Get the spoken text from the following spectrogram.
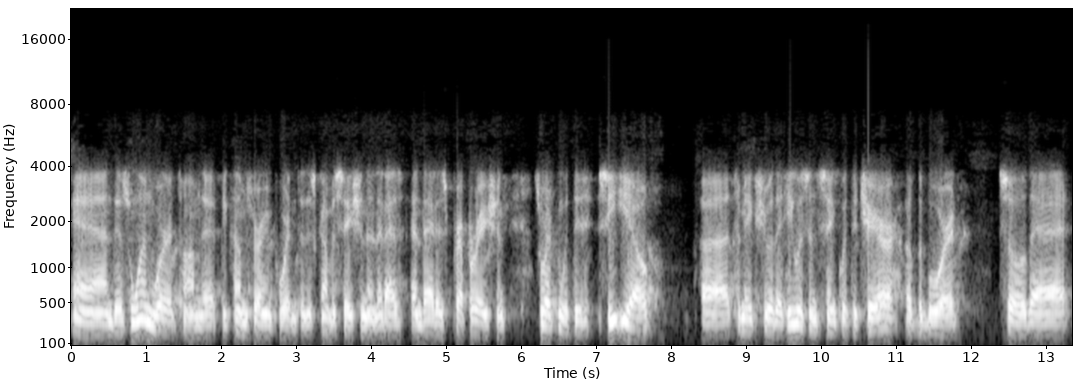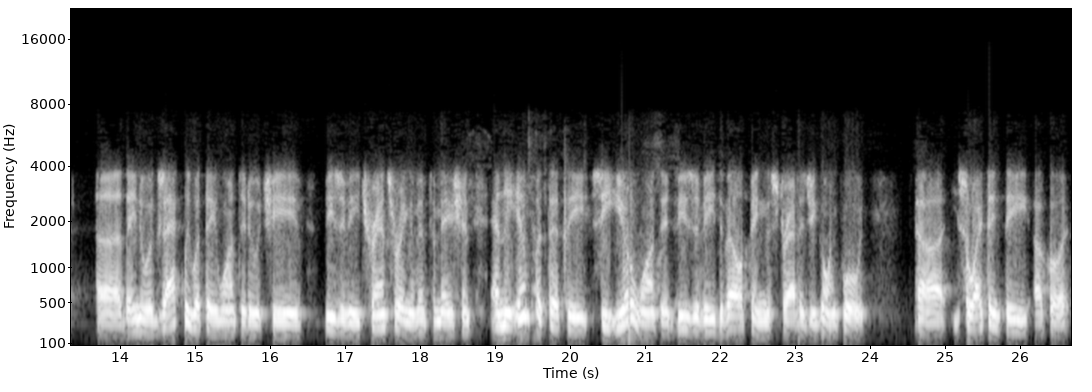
and there's one word, Tom, that becomes very important to this conversation, and that is, and that is preparation. So working with the CEO uh, to make sure that he was in sync with the chair of the board, so that uh, they knew exactly what they wanted to achieve vis-a-vis transferring of information and the input that the CEO wanted vis-a-vis developing the strategy going forward. Uh, so I think the I'll call it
